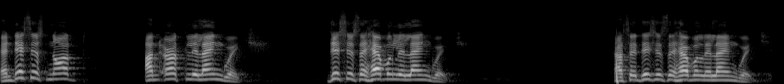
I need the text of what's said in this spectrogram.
And this is not an earthly language, this is a heavenly language. I said, This is a heavenly language.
